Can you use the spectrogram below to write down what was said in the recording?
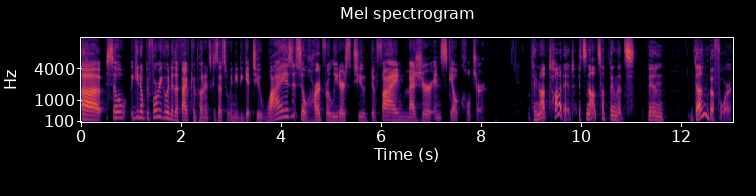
Uh, so, you know, before we go into the five components, because that's what we need to get to, why is it so hard for leaders to define, measure, and scale culture? They're not taught it. It's not something that's been done before.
